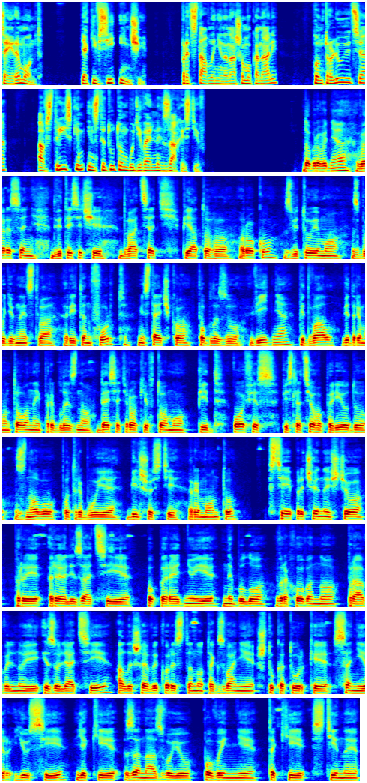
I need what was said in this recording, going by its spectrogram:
Цей ремонт, як і всі інші, представлені на нашому каналі, контролюються Австрійським інститутом будівельних захистів. Доброго дня, вересень 2025 року. Звітуємо з будівництва Рітенфурт, містечко поблизу Відня. Підвал відремонтований приблизно 10 років тому під офіс. Після цього періоду знову потребує більшості ремонту. З цієї причини, що при реалізації попередньої не було враховано правильної ізоляції, а лише використано так звані штукатурки Санір UC, які за назвою повинні такі стіни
